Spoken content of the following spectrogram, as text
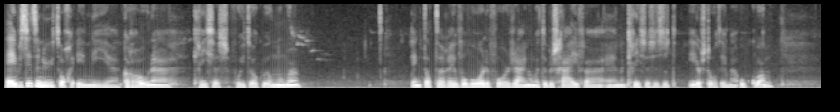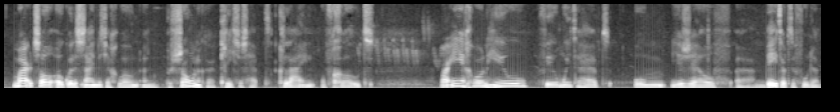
hey, we zitten nu toch in die uh, coronacrisis, of hoe je het ook wil noemen. Ik denk dat er heel veel woorden voor zijn om het te beschrijven. En een crisis is het eerste wat in mij opkwam. Maar het zal ook wel eens zijn dat je gewoon een persoonlijke crisis hebt, klein of groot. Waarin je gewoon heel veel moeite hebt om jezelf uh, beter te voelen.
